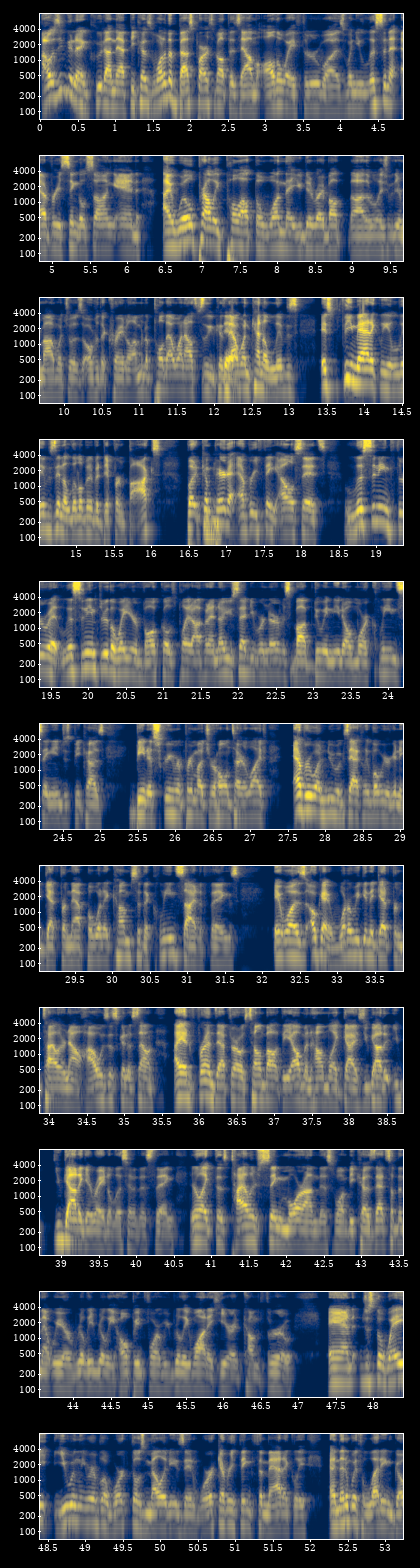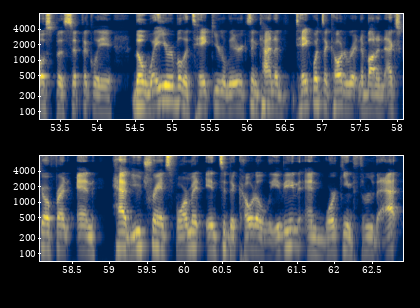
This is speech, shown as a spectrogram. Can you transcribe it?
I was even going to include on that because one of the best parts about this album all the way through was when you listen to every single song, and I will probably pull out the one that you did right about uh, the relationship with your mom, which was Over the Cradle. I'm going to pull that one out because yeah. that one kind of lives, is thematically lives in a little bit of a different box. But mm-hmm. compared mm-hmm. to everything else, it's listening through it, listening through the way your vocals played off. And I know you said you were nervous about doing, you know, more clean singing just because being a screamer pretty much your whole entire life, everyone knew exactly what we were going to get from that. But when it comes to the clean side of things, it was okay what are we going to get from tyler now? How is this going to sound? I had friends after i was telling about the album and how i'm like guys you gotta you, you gotta get ready to listen to this thing. They're like does tyler sing more on this one? Because that's something that we are really really hoping for and we really want to hear it come through And just the way you and Lee were able to work those melodies in, work everything thematically, and then with letting go specifically, the way you were able to take your lyrics and kind of take what Dakota written about an ex girlfriend and have you transform it into Dakota leaving and working through that.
